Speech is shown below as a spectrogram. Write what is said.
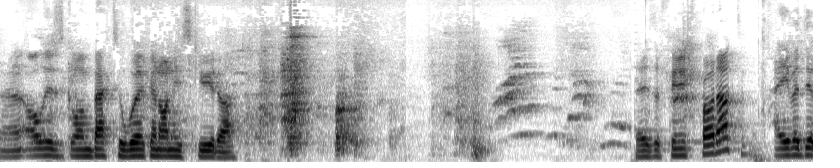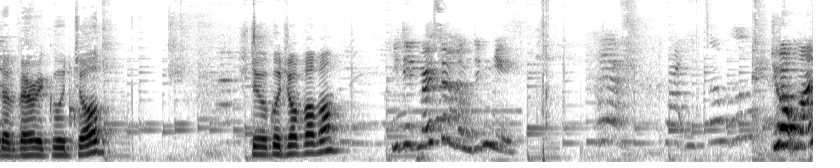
Uh, and Ollie's gone back to working on his scooter. There's the finished product. Ava did a very good job. She did a good job, Bubba. You did most of them, didn't you? Do you want one?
